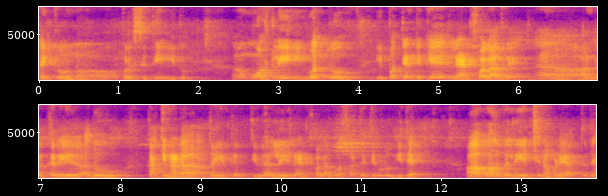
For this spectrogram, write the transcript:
ಸೈಕ್ಲೋನ್ ಪರಿಸ್ಥಿತಿ ಇದು. ಮೋಸ್ಟ್ಲಿ ಇವತ್ತು ಇಪ್ಪತ್ತೆಂಟಕ್ಕೆ ಲ್ಯಾಂಡ್ಫಾಲ್ ಆದರೆ ಅಂದರೆ ಕರಿ, ಅದು ಕಾಕಿನಾಡ ಅಂತ ಏನು ಕರಿತೀವಿ, ಅಲ್ಲಿ ಲ್ಯಾಂಡ್ಫಾಲ್ ಆಗುವ ಸಾಧ್ಯತೆಗಳು ಇದೆ. ಆ ಭಾಗದಲ್ಲಿ ಹೆಚ್ಚಿನ ಮಳೆ ಆಗ್ತದೆ.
